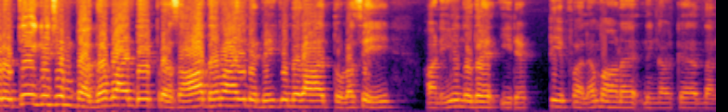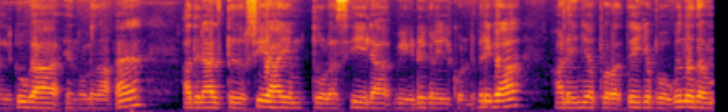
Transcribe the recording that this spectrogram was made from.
പ്രത്യേകിച്ചും ഭഗവാന്റെ പ്രസാദമായി ലഭിക്കുന്നതായ തുളസി അണിയുന്നത് ഇരട്ടി ഫലമാണ് നിങ്ങൾക്ക് നൽകുക എന്നുള്ളതാണ് അതിനാൽ തീർച്ചയായും തുളസിയില വീടുകളിൽ കൊണ്ടുവരിക അണിഞ്ഞ് പുറത്തേക്ക് പോകുന്നതും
